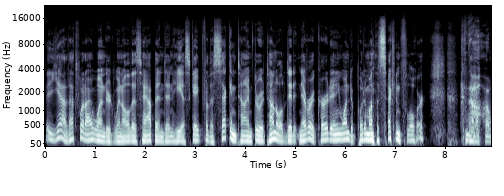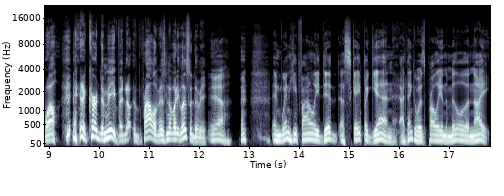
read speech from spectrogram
Yeah, that's what I wondered when all this happened and he escaped for the second time through a tunnel. Did it never occur to anyone to put him on the second floor? no, well, it occurred to me, but no, the problem is nobody listened to me. Yeah. And when he finally did escape again, I think it was probably in the middle of the night,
